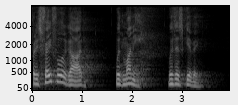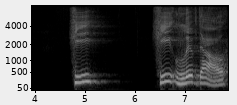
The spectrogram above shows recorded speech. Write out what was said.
but he's faithful to God with money, with his giving. He, he lived out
